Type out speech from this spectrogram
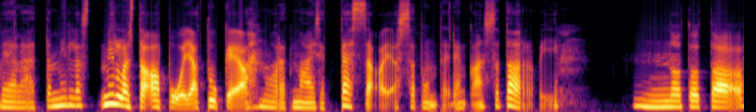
vielä, että millaista, millaista apua ja tukea nuoret naiset tässä ajassa tunteiden kanssa tarvii. No tota,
